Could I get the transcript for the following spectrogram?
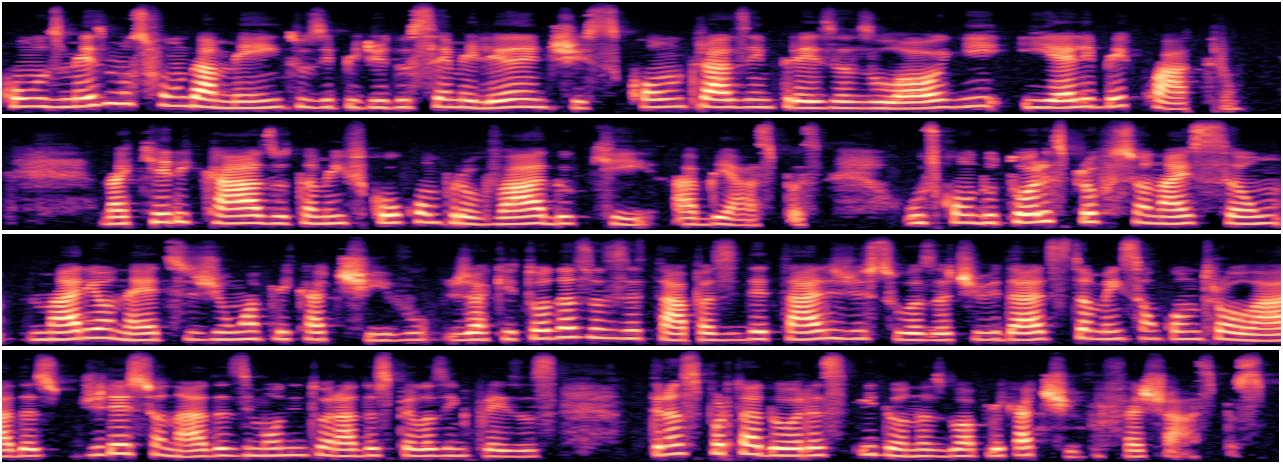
com os mesmos fundamentos e pedidos semelhantes contra as empresas Log e LB4. Naquele caso, também ficou comprovado que, abre aspas, os condutores profissionais são marionetes de um aplicativo, já que todas as etapas e detalhes de suas atividades também são controladas, direcionadas e monitoradas pelas empresas transportadoras e donas do aplicativo, fecha aspas.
